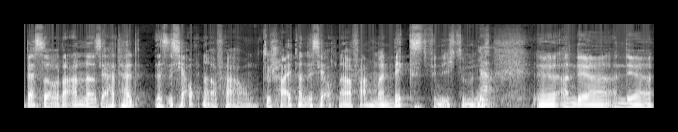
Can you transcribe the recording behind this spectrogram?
besser oder anders. Er hat halt, das ist ja auch eine Erfahrung. Zu scheitern ist ja auch eine Erfahrung. Man wächst, finde ich zumindest, äh, an der, an der,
